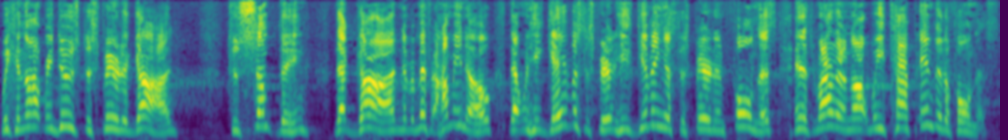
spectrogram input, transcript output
We cannot reduce the Spirit of God to something that God never meant for. How many know that when He gave us the Spirit, He's giving us the Spirit in fullness, and it's whether or not we tap into the fullness.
